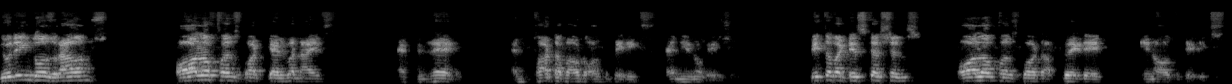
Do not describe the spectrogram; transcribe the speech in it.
During those rounds, all of us got galvanized and read and thought about orthopedics and innovation. With our discussions, all of us got upgraded in orthopedics.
